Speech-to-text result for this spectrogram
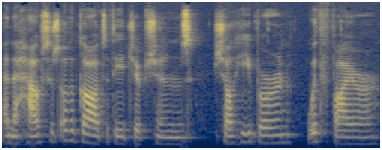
and the houses of the gods of the Egyptians shall he burn with fire.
